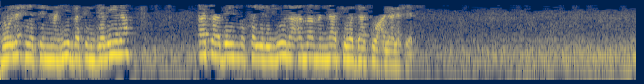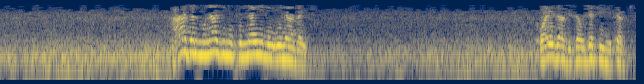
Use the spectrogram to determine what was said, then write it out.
ذو لحية مهيبة جليلة أتى به النصيريون أمام الناس وداسوا على لحيته. عاد الملازم في الليل إلى بيته. وإذا بزوجته تبكي.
